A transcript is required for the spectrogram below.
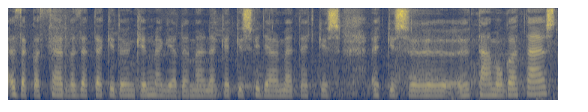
ezek a szervezetek időnként megérdemelnek egy kis figyelmet, egy kis, egy kis támogatást.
